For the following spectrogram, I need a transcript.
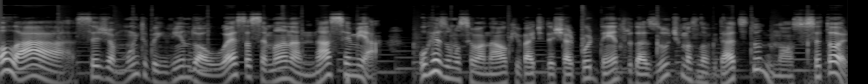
Olá, seja muito bem-vindo ao Essa Semana na CMA, o resumo semanal que vai te deixar por dentro das últimas novidades do nosso setor.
